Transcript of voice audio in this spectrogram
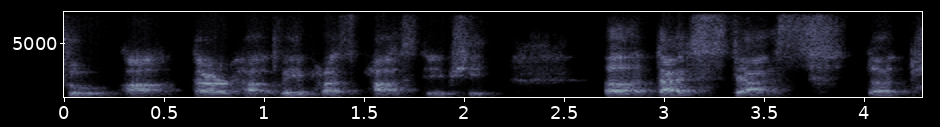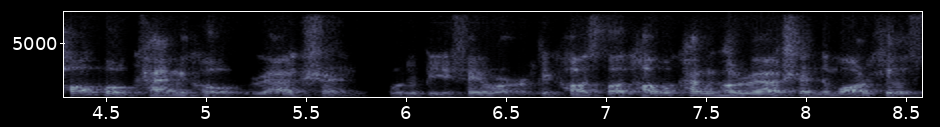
to delta V plus plus dP. That suggests the topochemical reaction would be favored because for topochemical reaction, the molecules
